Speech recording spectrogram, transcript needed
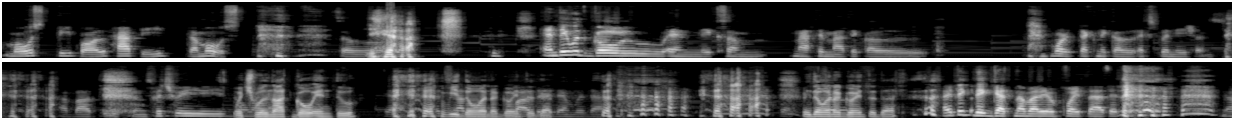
most people happy the most. so Yeah. and they would go and make some mathematical more technical explanations about these things which we Which will not go into. yeah, we don't want to go into that. that. we don't want to go into that. I think they get naman yung point natin. No?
